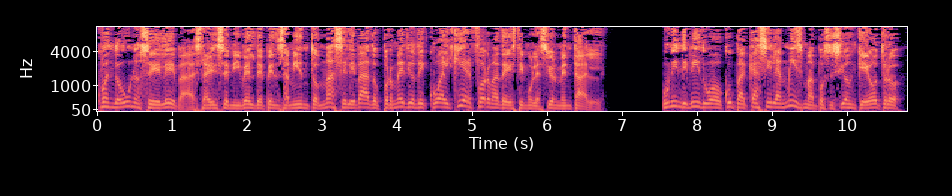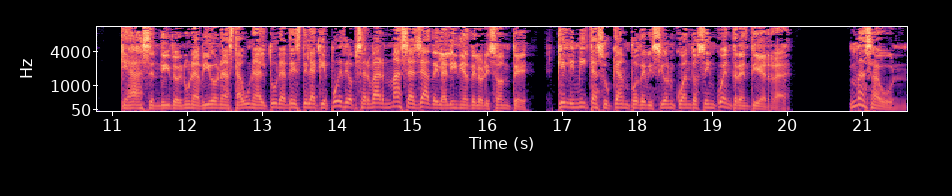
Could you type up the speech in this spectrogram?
Cuando uno se eleva hasta ese nivel de pensamiento más elevado por medio de cualquier forma de estimulación mental, un individuo ocupa casi la misma posición que otro que ha ascendido en un avión hasta una altura desde la que puede observar más allá de la línea del horizonte, que limita su campo de visión cuando se encuentra en tierra. Más aún,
